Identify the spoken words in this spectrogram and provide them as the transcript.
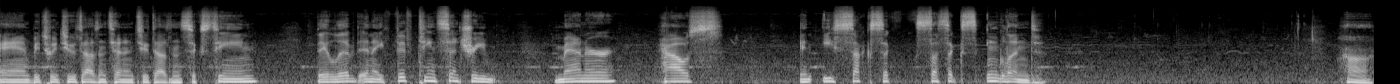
and between 2010 and 2016, they lived in a 15th century manor house in East Sussex, Sussex, England. Huh.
